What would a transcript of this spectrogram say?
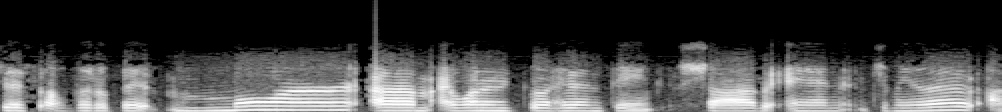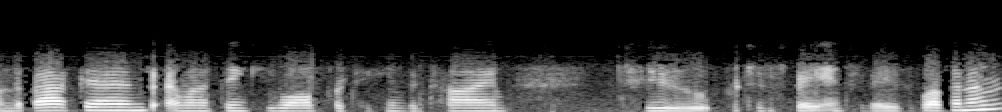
just a little bit more, um, I want to go ahead and thank Shab and Jamila on the back end. I want to thank you all for taking the time to participate in today's webinar.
